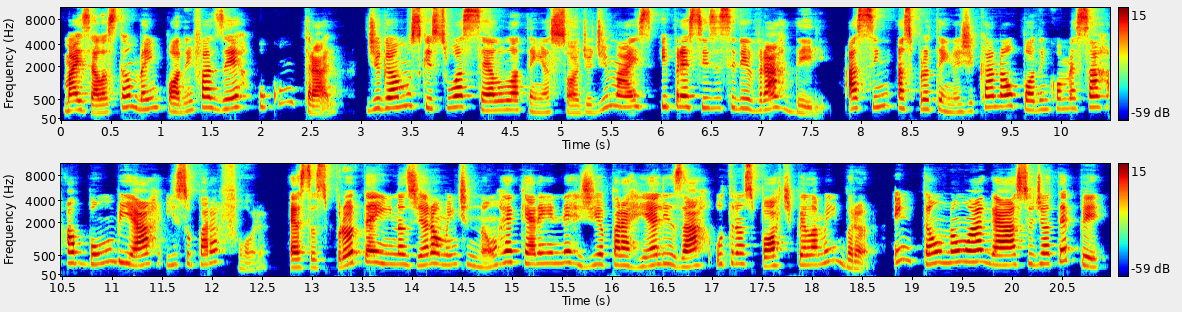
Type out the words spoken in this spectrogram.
Mas elas também podem fazer o contrário. Digamos que sua célula tenha sódio demais e precise se livrar dele. Assim, as proteínas de canal podem começar a bombear isso para fora. Essas proteínas geralmente não requerem energia para realizar o transporte pela membrana, então não há gasto de ATP.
